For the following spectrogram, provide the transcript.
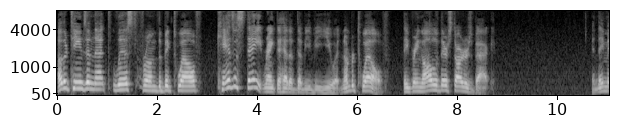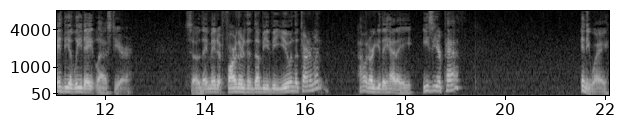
Other teams in that list from the Big 12 Kansas State ranked ahead of WVU at number 12. They bring all of their starters back. And they made the Elite Eight last year. So they made it farther than WVU in the tournament. I would argue they had a easier path. Anyway,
